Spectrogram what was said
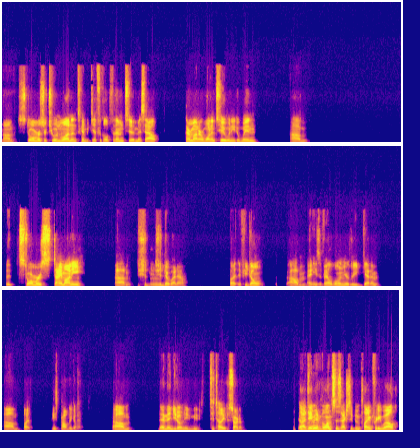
Mm. Um, Stormers are two and one, and it's going to be difficult for them to miss out. Clermont are one and two. We need to win. Um, Stormers, Daimani, um, should Mm. should know by now. But if you don't, um, and he's available in your league, get him. Um, but he's probably going. Um, and then you don't need me to tell you to start him. Uh, Damian Valencia has actually been playing pretty well.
